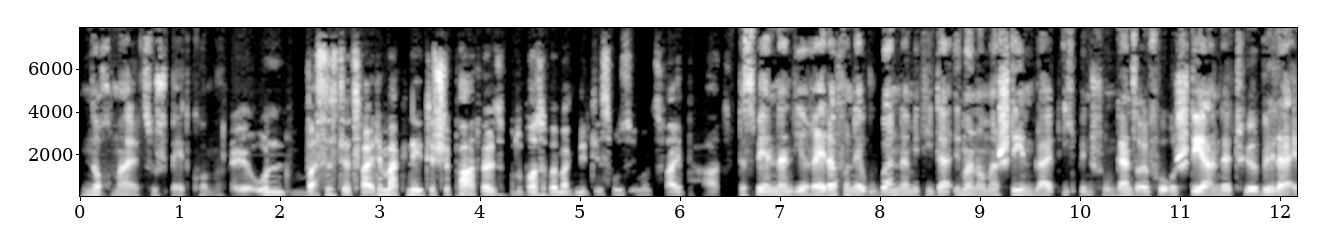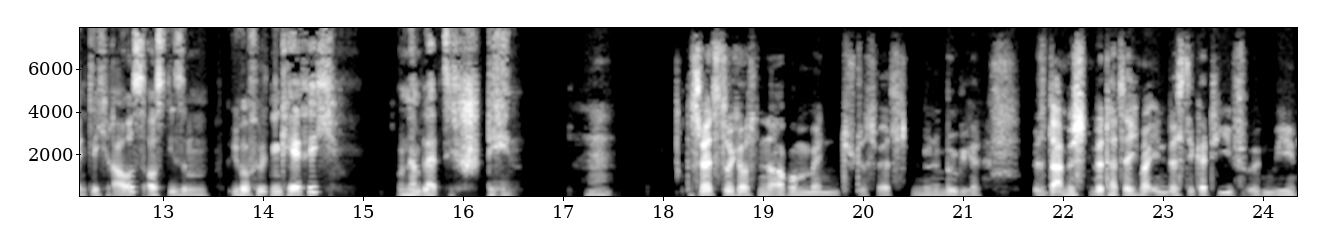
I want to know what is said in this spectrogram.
nochmal zu spät komme. Äh, Und was ist der zweite magnetische Part? Weil du brauchst ja bei Magnetismus immer zwei Parts. Das wären dann die Räder von der U-Bahn, damit die da immer noch mal stehen bleibt. Ich bin schon ganz euphorisch, stehe an der Tür, will da endlich raus aus diesem überfüllten Käfig und dann bleibt sie stehen. Hm. Das wäre jetzt durchaus ein Argument. Das wäre jetzt eine Möglichkeit. Also da müssten wir tatsächlich mal investigativ irgendwie.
